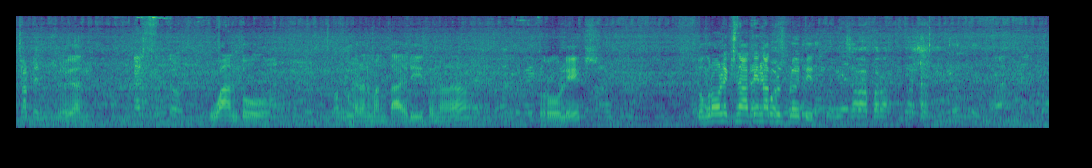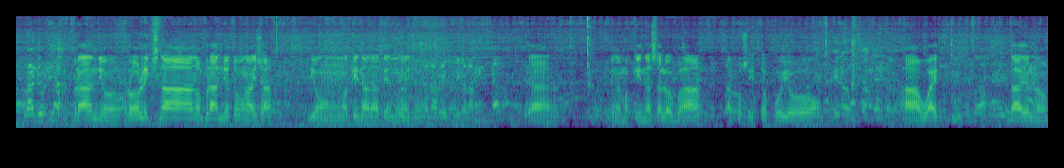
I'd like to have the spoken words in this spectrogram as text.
Chapel. So yan. Plastic ito. 1 to. Meron naman tayo dito na Rolex. Itong Rolex natin na gold plated. Yung sa para. Brand new rin yan. Brand new. Rolex na ano brand new to mga isa. Yung makina natin mga isa. Ano, replica lang. Yan. Yan ang makina sa loob ha. Tapos ito po yung ah, white dial no.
